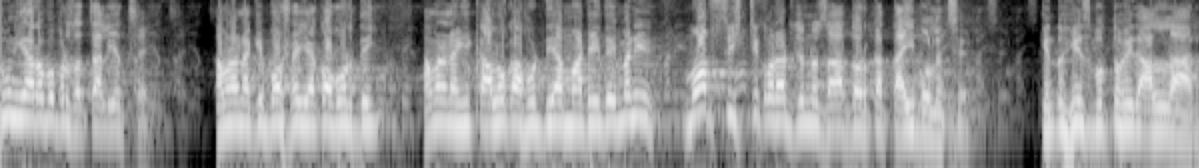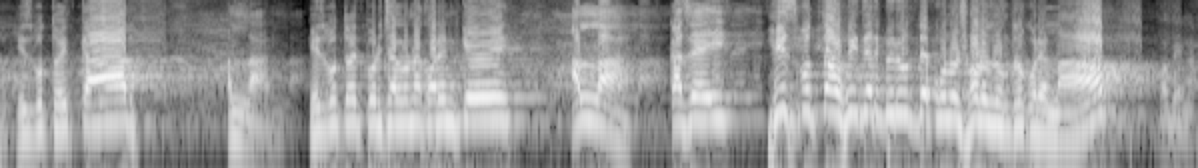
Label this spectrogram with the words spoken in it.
দুনিয়ার অপপ্রচার চালিয়েছে। আমরা নাকি বসাইয়া কবর দেই। আমরা নাকি কালো কাপড় দিয়া মাটি দেই মানে মব সৃষ্টি করার জন্য যা দরকার তাই বলেছে। কিন্তু হিজবুত তহিদ আল্লাহর। হিজবুত তহিদ কার? আল্লাহর। হিজবুত তহিদ পরিচালনা করেন কে? আল্লাহ। কাজেই হিজবুত তাহিদের বিরুদ্ধে কোনো ষড়যন্ত্র করে লাভ হবে না।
